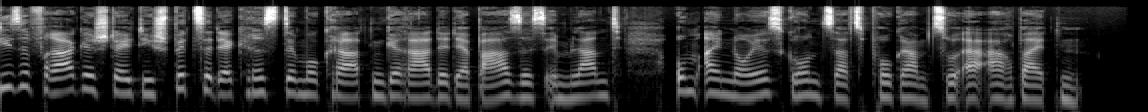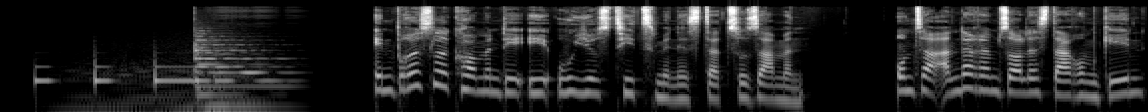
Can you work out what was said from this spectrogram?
Diese Frage stellt die Spitze der Christdemokraten gerade der Basis im Land, um ein neues Grundsatzprogramm zu erarbeiten. In Brüssel kommen die EU-Justizminister zusammen. Unter anderem soll es darum gehen,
